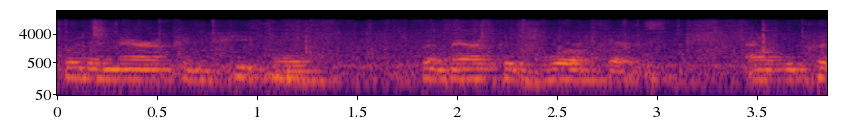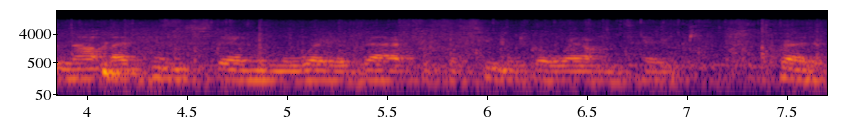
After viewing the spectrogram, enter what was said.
for the American people, for America's workers, and we could not let him stand in the way of that because he would go out and take credit.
